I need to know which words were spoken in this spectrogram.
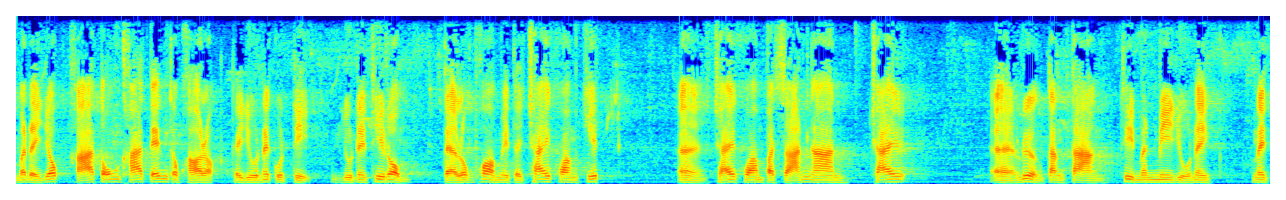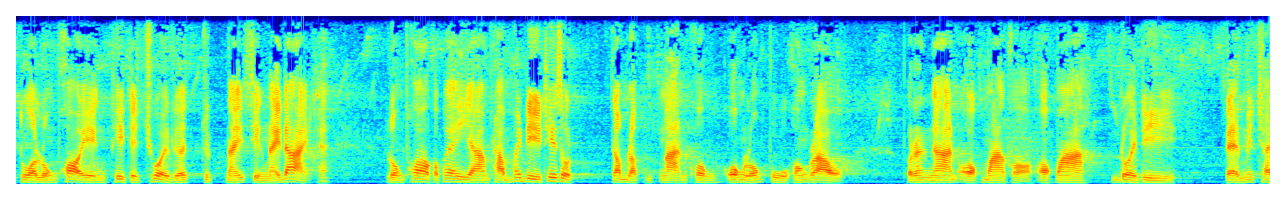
ไม่ได้ยกขาตรงขาเต้นกับเขาหรอก แต่อยู่ในกุฏิอยู่ในที่ร่ม แต่หลวงพ่อมีแต่ใช้ความคิด ใช้ความประสานงานใช้เเรื่องต่างๆ ที่มันมีอยู่ในในตัวหลวงพ่อเองที่จะช่วยเหลือจุดไหนสิ่งไหนได้หลวงพ่อก็พยายามทำให้ดีที่สุดสำหรับงานขององค์หลวงปู่ของเราเพราะงานออกมาก็ออกมาโดยดี แต่ไม่ใช่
